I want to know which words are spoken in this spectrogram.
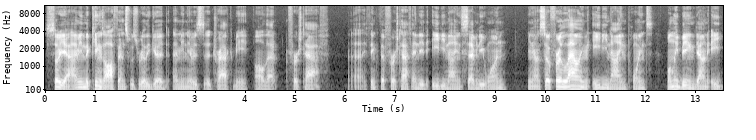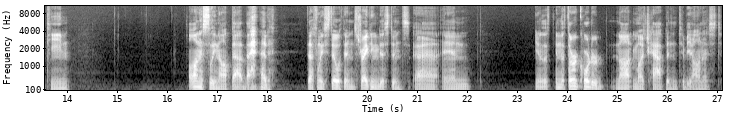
So yeah, I mean the Kings offense was really good. I mean it was a track meet all that first half. Uh, I think the first half ended 89-71. You know, so for allowing 89 points, only being down 18 honestly not that bad. Definitely still within striking distance. Uh, and you know, the, in the third quarter, not much happened to be honest.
